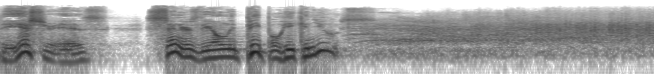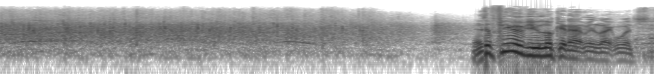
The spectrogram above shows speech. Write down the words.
The issue is sinners the only people he can use. There's a few of you looking at me like, what?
